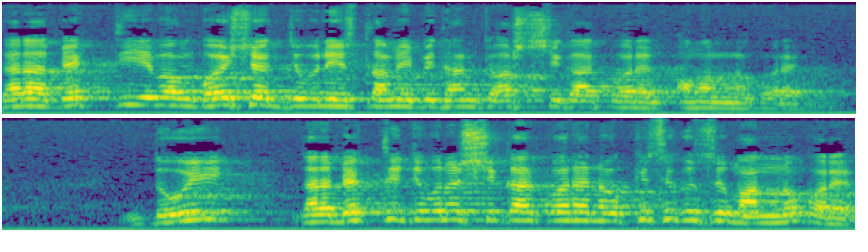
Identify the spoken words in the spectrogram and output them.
যারা ব্যক্তি এবং বৈষয়িক জীবনে ইসলামী বিধানকে অস্বীকার করেন, অমান্য করেন। দুই, যারা ব্যক্তি জীবনে স্বীকার করেন ও কিছু কিছু মান্য করেন,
